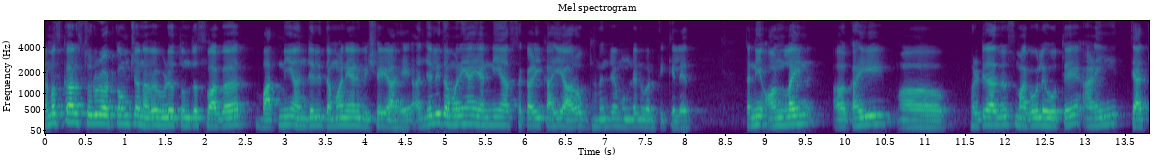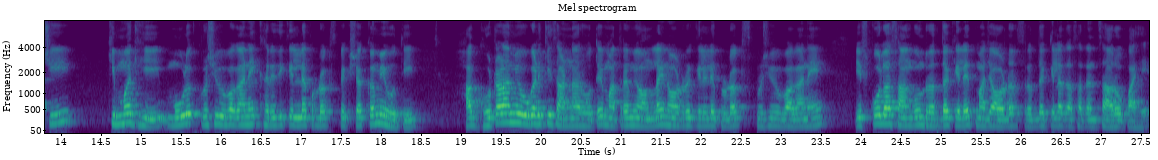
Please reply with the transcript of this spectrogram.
नमस्कार स्टुडिओ डॉट कॉमच्या नव्या व्हिडिओ तुमचं स्वागत. बातमी अंजली दमानिया विषयी आहे. अंजली दमानिया यांनी आज सकाळी काही आरोप धनंजय मुंडेंवरती केलेत. त्यांनी ऑनलाईन काही फर्टिलायझर्स मागवले होते आणि त्याची किंमत ही मूळ कृषी विभागाने खरेदी केलेल्या प्रोडक्ट्सपेक्षा कमी होती. हा घोटाळा मी उघडकीस आणणार होते. मात्र मी ऑनलाईन ऑर्डर केलेले प्रोडक्ट्स कृषी विभागाने इफकोला सांगून रद्द केलेत. माझ्या ऑर्डर्स रद्द केल्यात असा त्यांचा आरोप आहे.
